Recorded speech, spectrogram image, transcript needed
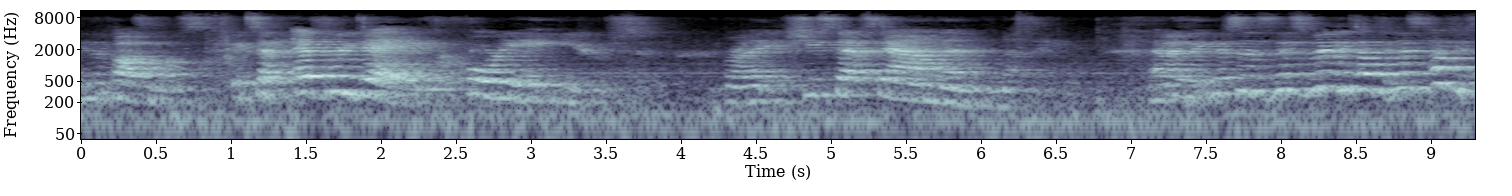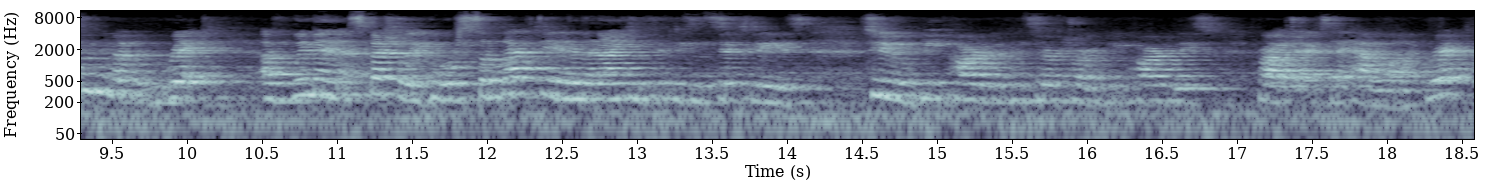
in the cosmos, except every day for 48 years right? If she steps down, then nothing. And I think this is this really tells you this tells you something about the grit of women, especially who were selected in the 1950s and 60s to be part of the conservatory, to be part of these projects. They have a lot of grit.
